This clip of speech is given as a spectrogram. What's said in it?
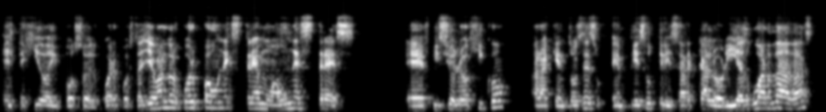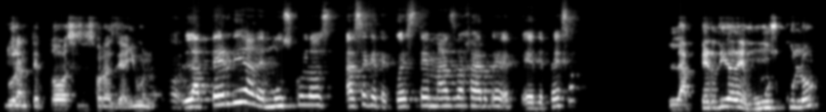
el tejido adiposo del cuerpo. Está llevando el cuerpo a un extremo, a un estrés eh, fisiológico para que entonces empiece a utilizar calorías guardadas durante todas esas horas de ayuno. ¿La pérdida de músculos hace que te cueste más bajar de, eh, peso? La pérdida de músculo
